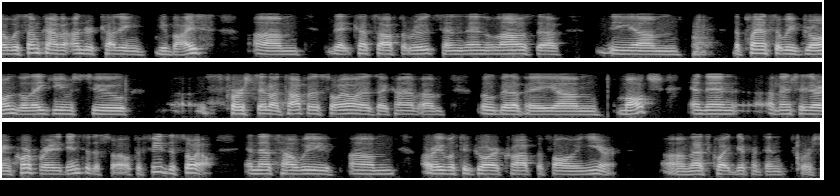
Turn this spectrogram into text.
uh, with some kind of an undercutting device um, that cuts off the roots and then allows the the um, the plants that we've grown, the legumes, to uh, first sit on top of the soil as a kind of a little bit of a um, mulch, and then eventually they're incorporated into the soil to feed the soil, and that's how we um, are able to grow our crop the following year. Um, that's quite different than, of course,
